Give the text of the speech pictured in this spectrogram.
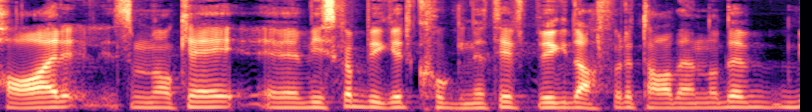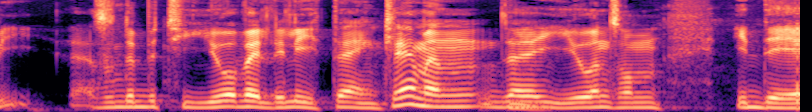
har liksom, ok, eh, vi skal bygge et kognitivt bygg da, for å ta den. og det, altså, det betyr jo veldig lite, egentlig, men det gir jo en sånn idé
